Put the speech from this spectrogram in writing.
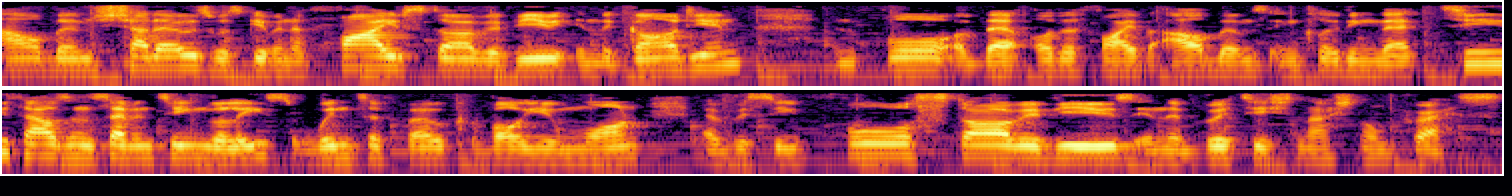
album Shadows was given a five-star review in The Guardian and four of their other five albums, including their 2017 release, Winter Folk Volume 1, have received four star reviews in the British National Press.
